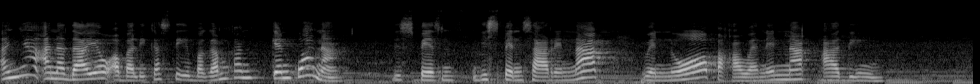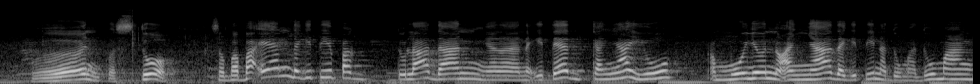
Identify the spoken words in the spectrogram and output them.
Anya anadayaw abalikas ti ibagam kan kenkwana. Dispen, dispensaren nak wenno pakawanen nak ading. Wen, kusto. So babaen dagiti pagtuladan nga naited kanyayo amuyon no anya dagiti na dumadumang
